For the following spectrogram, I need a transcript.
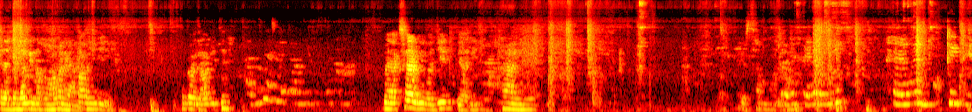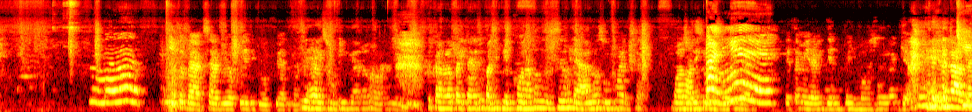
गला कितना सोहना बनया हाँ। जी। गला भी तो- ते बैक साइड भी वजी प्यारी। हाँ जी। इस तरह। तो बैक साइड भी आपकी यदि ग्रुप पे आता है है सूट ही प्यारा तो कमला भाई कह रहे थे पाजी देखो ना तो सिर्फ ले लो सूट अच्छा बाजू देख लो ये तो मेरा भी दिल बेईमान होने लग गया मेरे नाल ਦਾ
